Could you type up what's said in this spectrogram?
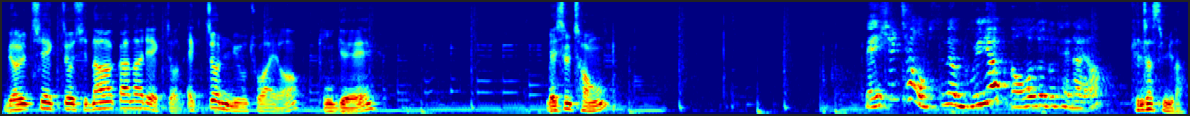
멸치 액젓이나 까나리 액젓, 액젓류 좋아요. 2개 매실청 매실청 없으면 물엿 넣어줘도 되나요? 괜찮습니다.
